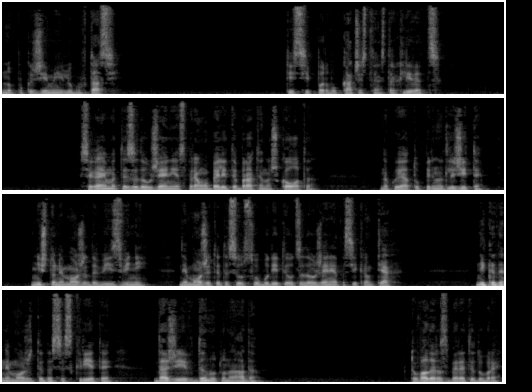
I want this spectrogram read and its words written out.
Но покажи ми и любовта си. Ти си първокачествен страхливец. Сега имате задължение спрямо белите братя на школата, на която принадлежите. Нищо не може да ви извини, не можете да се освободите от задълженията си към тях. Никъде не можете да се скриете, даже и в дъното на ада. Това да разберете добре.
